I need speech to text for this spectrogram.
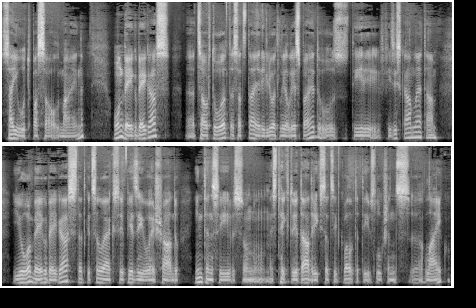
sajūtu pasauli maina. Un beigu beigās caur to tas atstāja arī ļoti lielu iespaidu uz tīri fiziskām lietām, jo beigu beigās, tad, kad cilvēks ir piedzīvojis šādu intensīvas un, un es teiktu, ja tā drīkst sacīt, kvalitatīvas lūkšanas laiku,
